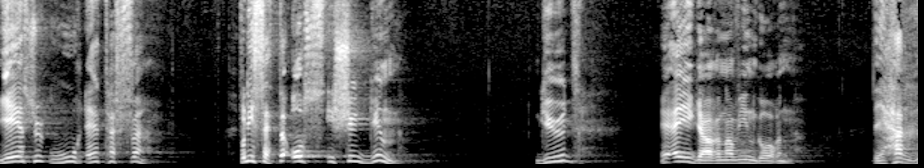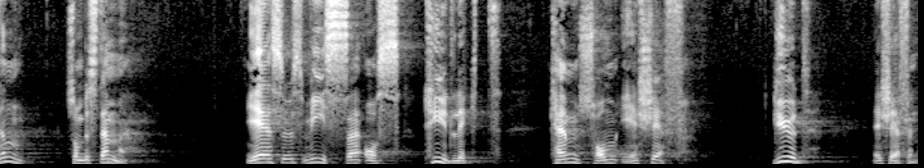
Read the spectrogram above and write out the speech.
Jesu ord er tøffe, for de setter oss i skyggen. Gud er eieren av vingården. Det er Herren som bestemmer. Jesus viser oss tydelig hvem som er sjef. Gud er sjefen.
